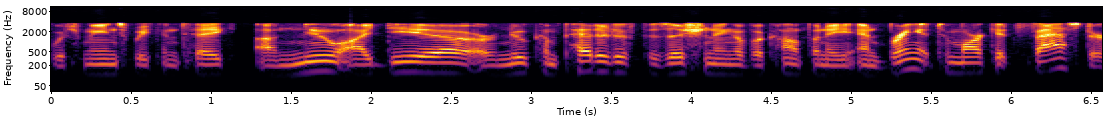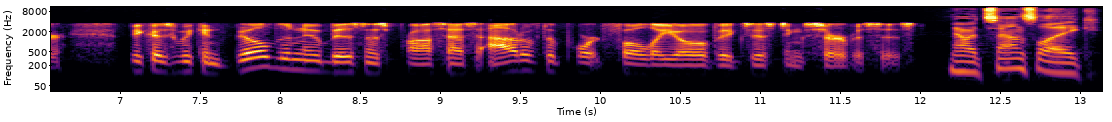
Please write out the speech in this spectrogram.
which means we can take a new idea or new competitive positioning of a company and bring it to market faster because we can build a new business process out of the portfolio of existing services. Now, it sounds like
